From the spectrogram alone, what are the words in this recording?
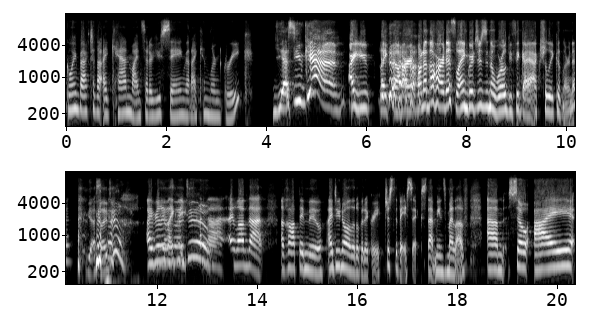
going back to the I can mindset, are you saying that I can learn Greek? Yes, you can. Are you like the hard one of the hardest languages in the world? You think I actually could learn it? Yes, I do. I really yes, like that I you do. that. I love that. Agape mu. I do know a little bit of Greek, just the basics. That means my love. Um, so I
